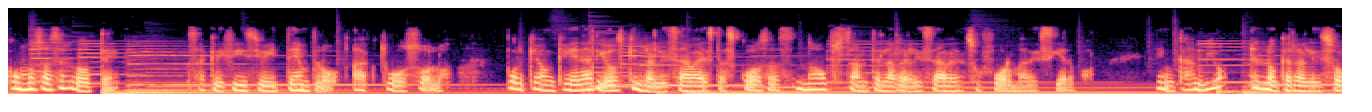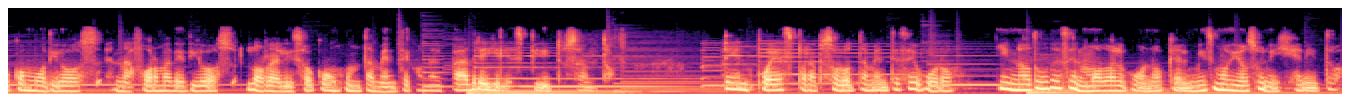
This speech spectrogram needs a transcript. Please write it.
Como sacerdote, sacrificio y templo actuó solo, porque aunque era Dios quien realizaba estas cosas, no obstante las realizaba en su forma de siervo. En cambio, en lo que realizó como Dios, en la forma de Dios, lo realizó conjuntamente con el Padre y el Espíritu Santo. Ten pues por absolutamente seguro y no dudes en modo alguno que el mismo Dios unigénito,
